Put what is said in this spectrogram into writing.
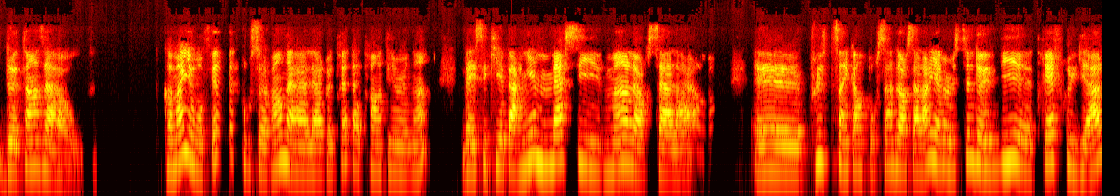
de temps à autre comment ils ont fait pour se rendre à la retraite à 31 ans? Ben, c'est qu'ils épargnaient massivement leur salaire. Euh, plus de 50% de leur salaire. Il y avait un style de vie euh, très frugal.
